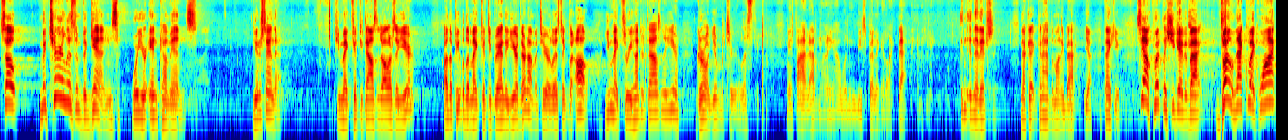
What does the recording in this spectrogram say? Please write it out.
So, materialism begins where your income ends. Do you understand that? If you make $50,000 a year, other people that make 50 grand a year, they're not materialistic, but oh, you make 300,000 a year? Girl, you're materialistic. If I had that money, I wouldn't be spending it like that. isn't, that interesting? Now, can I have the money back? Yeah, thank you. See how quickly she gave it back? Boom, that quick. Why?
